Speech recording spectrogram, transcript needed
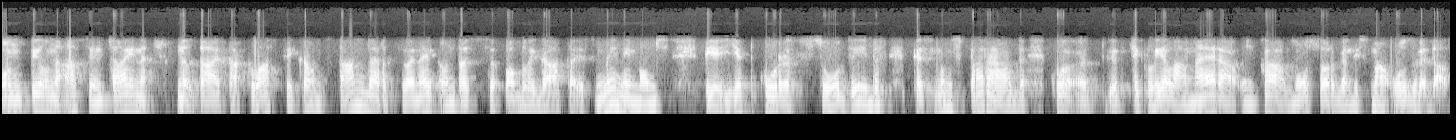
un pilna asins aina, nu, tā ir tā klasika un standarts, vai ne, un tas obligātais minimums pie jebkuras sūdzības, kas mums parāda, ko, cik lielā mērā un kā mūsu organismā uzvedās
